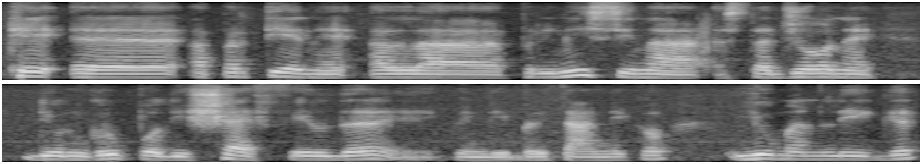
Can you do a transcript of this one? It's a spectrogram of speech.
che eh, appartiene alla primissima stagione di un gruppo di Sheffield, eh, quindi britannico, Human League,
